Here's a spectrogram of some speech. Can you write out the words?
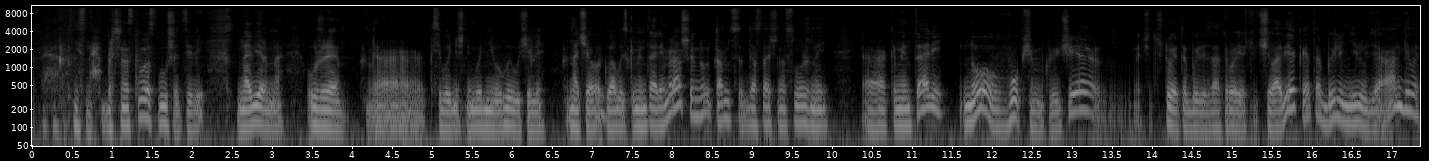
не знаю, большинство слушателей, наверное, уже э, к сегодняшнему дню выучили начало главы с комментарием Раши, ну, там достаточно сложный э, комментарий, но в общем ключе, значит, что это были за трое человек, это были не люди, а ангелы,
